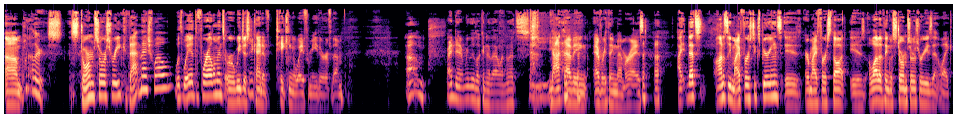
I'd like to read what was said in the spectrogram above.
Um, what other s- storm sorcery could that mesh well with Way of the Four Elements, or are we just kind of taking away from either of them? Um, I didn't really look into that one. Let's see. Not having everything memorized. I that's honestly my first experience is, or my first thought is a lot of the thing with storm sorcery is that like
